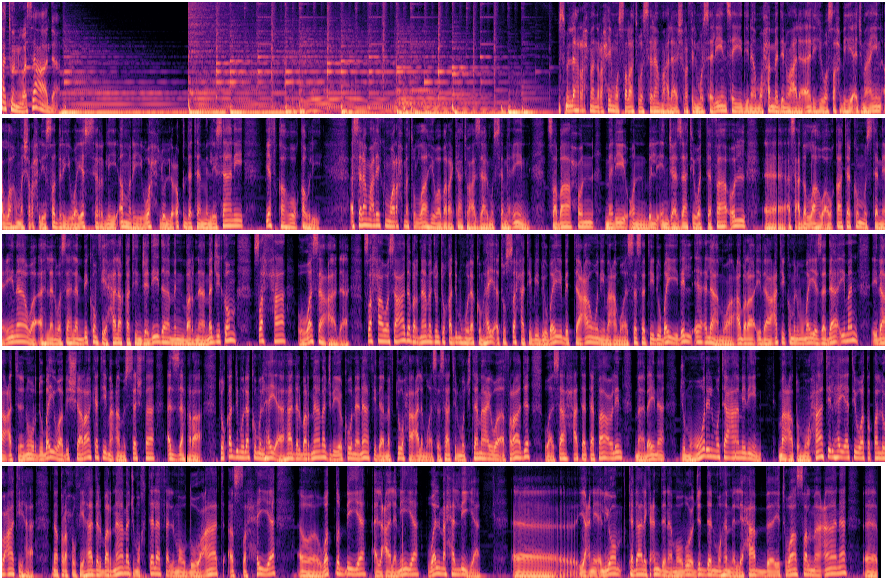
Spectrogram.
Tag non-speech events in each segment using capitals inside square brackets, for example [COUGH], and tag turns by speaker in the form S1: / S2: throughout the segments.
S1: وسعادة.
S2: بسم الله الرحمن الرحيم والصلاة والسلام على أشرف المرسلين سيدنا محمد وعلى آله وصحبه أجمعين اللهم اشرح لي صدري ويسر لي أمري واحلل عقدة من لساني يفقه قولي السلام عليكم ورحمة الله وبركاته أعزائي المستمعين. صباح مليء بالإنجازات والتفاؤل. آه، أسعد الله أوقاتكم مستمعينا وأهلا وسهلا بكم في حلقة جديدة من برنامجكم صحة وسعادة. صحة وسعادة برنامج تقدمه لكم هيئة الصحة بدبي بالتعاون مع مؤسسة دبي للإعلام وعبر إذاعتكم المميزة دائما إذاعة نور دبي وبالشراكة مع مستشفى الزهراء. تقدم لكم الهيئة هذا البرنامج ليكون نافذة مفتوحة على مؤسسات المجتمع وأفراده وساحة تفاعل ما بين جمهور المتعاملين مع طموحات الهيئة وتطلعاتها. نطرح في هذا البرنامج مختلف الموضوعات الصحية آه، والطبية العالمية والمحلية. يعني اليوم كذلك عندنا موضوع جدا مهم اللي حاب يتواصل معانا. آه،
